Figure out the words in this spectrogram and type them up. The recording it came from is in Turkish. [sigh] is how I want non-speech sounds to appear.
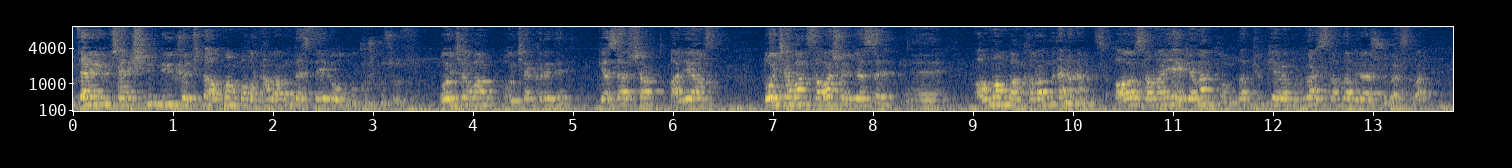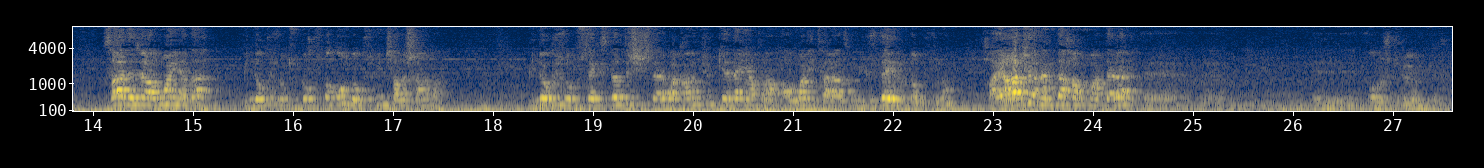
Hitler'in yükselişinin büyük ölçüde Alman Balkanların desteğiyle olduğu kuşkusuz. Deutsche Bank, Deutsche Kredit, Gesellschaft, Allianz, Deutsche Bank savaş öncesi e, Alman bankalarının en önemlisi. Ağır sanayi egemen konuda Türkiye ve Bulgaristan'da birer şubesi var. Sadece Almanya'da 1939'da 19 bin çalışanı var. 1938'de Dışişleri Bakanı Türkiye'den yapılan Alman ithalatının %29'unu hayati önemde ham maddeler e, e, e, oluşturuyor diyor.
